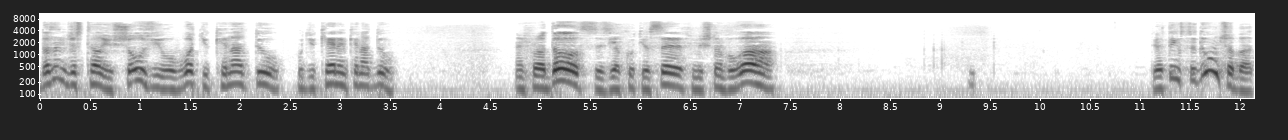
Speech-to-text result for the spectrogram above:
doesn't just tell you, shows you of what you cannot do, what you can and cannot do. And for adults, is Yalkut Yosef, Mishnah Berurah. There are things to do on Shabbat.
